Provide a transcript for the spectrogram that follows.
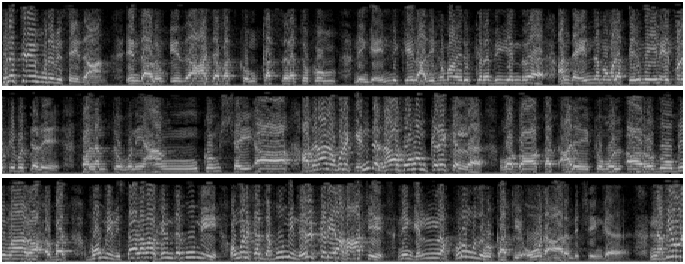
தினத்திலேயும் உதவி செய்தான். என்றாலும் இது அஜபத்கும் கசரத்துக்கும் நீங்க எண்ணிக்கையில் அதிகமா இருக்கிறது என்ற அந்த எண்ணம் உங்களை பெருமையில் ஏற்படுத்தி விட்டது பலம் தொகுனி அங்கும் அதனால் உங்களுக்கு எந்த லாபமும் கிடைக்கல. பூமி விசாலமாக இருந்த பூமி உங்களுக்கு அந்த பூமி நெருக்கடியாக ஆக்கி நீங்க எல்லாம் புறமுதுகு காட்டி ஓட ஆரம்பிச்சீங்க. நபியுடைய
